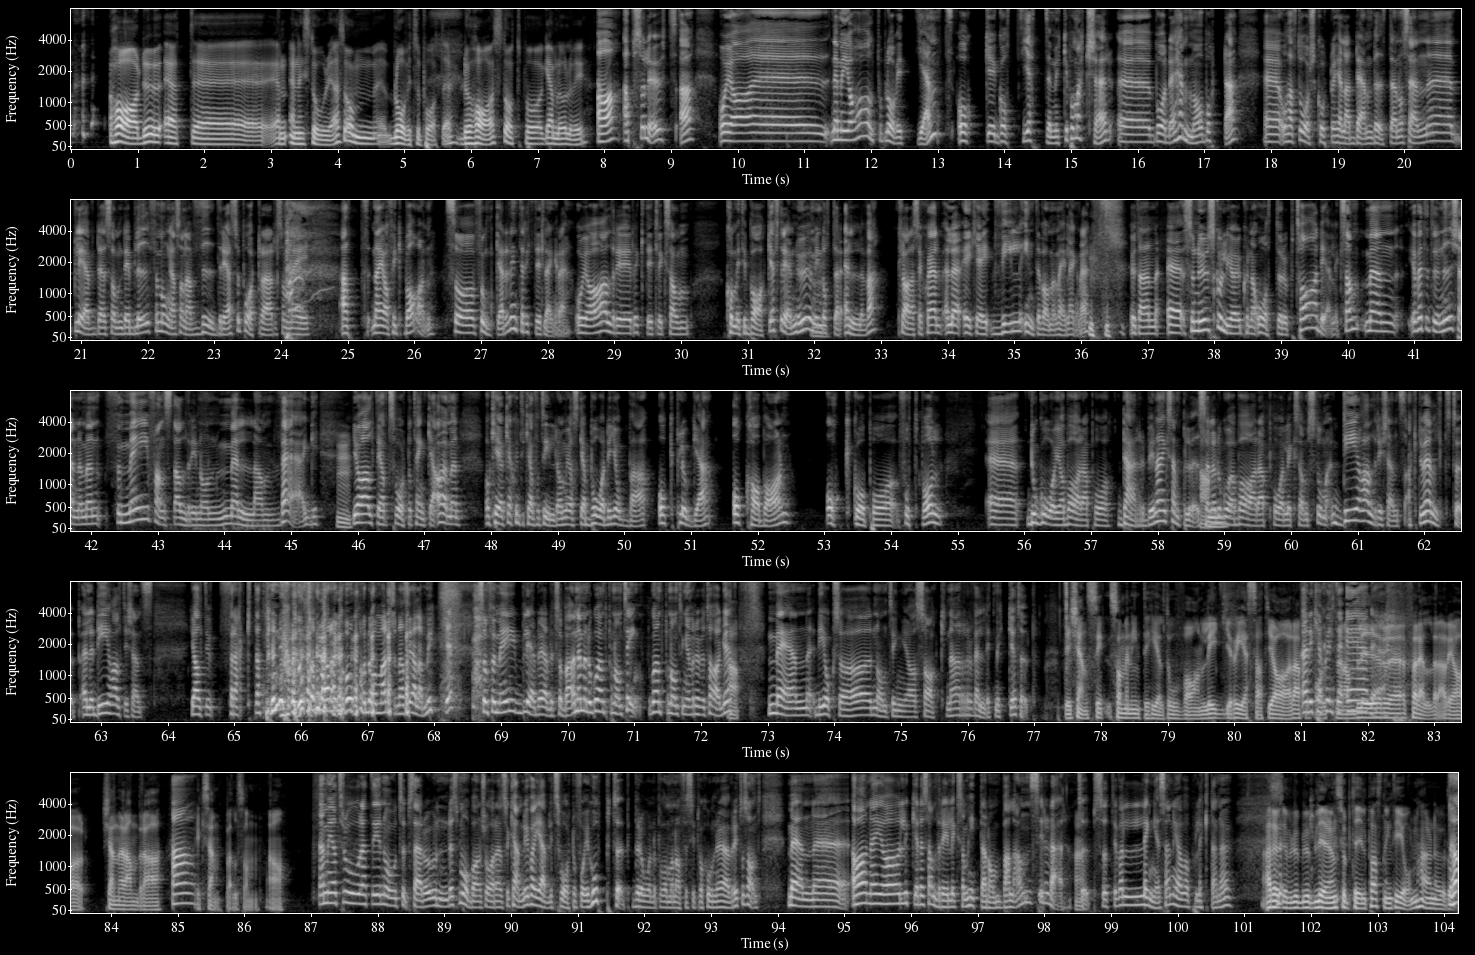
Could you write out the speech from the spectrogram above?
har du ett, eh, en, en historia som Blåvitt-supporter. Du har stått på Gamla Ullevi. Ja, absolut. Ja. Och jag, eh, nej men jag har hållit på Blåvitt jämt och gått jättemycket på matcher, eh, både hemma och borta eh, och haft årskort och hela den biten. Och sen eh, blev det som det blir för många sådana vidriga supportrar som mig att när jag fick barn så funkade det inte riktigt längre och jag har aldrig riktigt liksom kommit tillbaka efter det. Nu är min dotter 11 klarar sig själv, eller a.k.a. vill inte vara med mig längre. Utan, eh, så nu skulle jag ju kunna återuppta det liksom. Men jag vet inte hur ni känner, men för mig fanns det aldrig någon mellanväg. Jag har alltid haft svårt att tänka, ah, men okej jag kanske inte kan få till det om jag ska både jobba och plugga och ha barn och gå på fotboll. Eh, då går jag bara på derbyna exempelvis. Eller då går jag bara på liksom storma. Det har aldrig känts aktuellt typ. Eller det har alltid känts... Jag har alltid fraktat människor som bara går på de matcherna så jävla mycket. Så för mig blev det jävligt så bara, nej men då går jag inte på någonting. Då går jag inte på någonting överhuvudtaget. Men det är också någonting jag saknar väldigt mycket typ. Det känns som en inte helt ovanlig resa att göra för Nej, folk när de blir det. eh, föräldrar. Jag har, känner andra Ja. exempel som, ja. Nej, men jag tror att det är nog typ så här under småbarnsåren så kan det ju vara jävligt svårt att få ihop typ beroende på vad man har för situationer i övrigt och sånt. Men eh, ja, nej, jag lyckades aldrig liksom hitta någon balans i det där typ. Så det var länge sedan jag var på läktaren nu. Ja, det, det blir en subtil passning till John här nu. Då.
